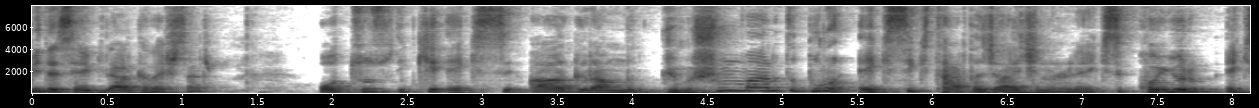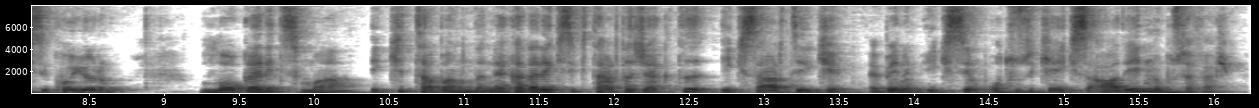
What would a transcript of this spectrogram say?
bir de sevgili arkadaşlar 32 eksi A gramlık gümüşüm vardı. Bunu eksik tartacağı için önüne eksik koyuyorum. Eksik koyuyorum. Logaritma 2 tabanında ne kadar eksik tartacaktı? X artı 2. E benim x'im 32 eksi A değil mi bu sefer?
